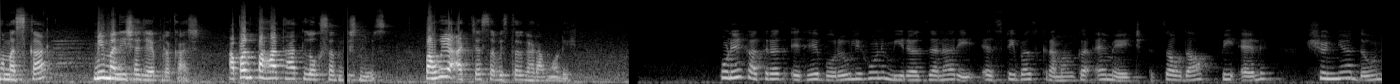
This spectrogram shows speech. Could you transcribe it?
नमस्कार मी मनीषा जयप्रकाश. आपण पाहत आहात लोकसंदेश न्यूज. पाहूया आजच्या सविस्तर घडामोडी. पुणे कात्रज येथे बोरिवलीहून मिरज जाणारी एस टी बस क्रमांक एम एच चौदा पी एल शून्य दोन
